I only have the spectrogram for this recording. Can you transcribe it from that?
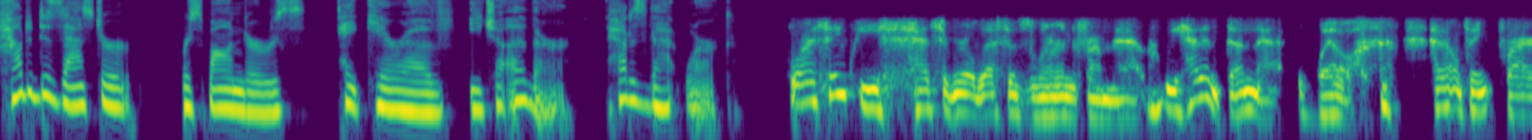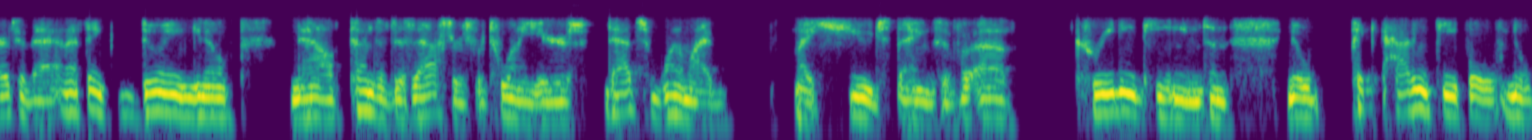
How do disaster responders take care of each other? How does that work? Well, I think we had some real lessons learned from that. We hadn't done that well, I don't think, prior to that. And I think doing, you know, now tons of disasters for 20 years, that's one of my my huge things of, creating teams and you know pick having people, you know,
